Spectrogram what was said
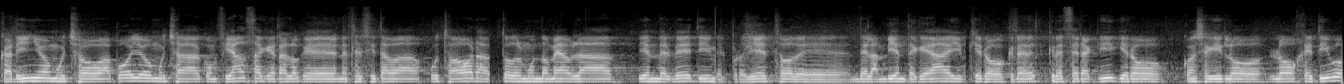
cariño, mucho apoyo, mucha confianza, que era lo que necesitaba justo ahora. Todo el mundo me habla bien del Betis, del proyecto, de- del ambiente que hay. Quiero cre- crecer aquí, quiero conseguir lo- los objetivos.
